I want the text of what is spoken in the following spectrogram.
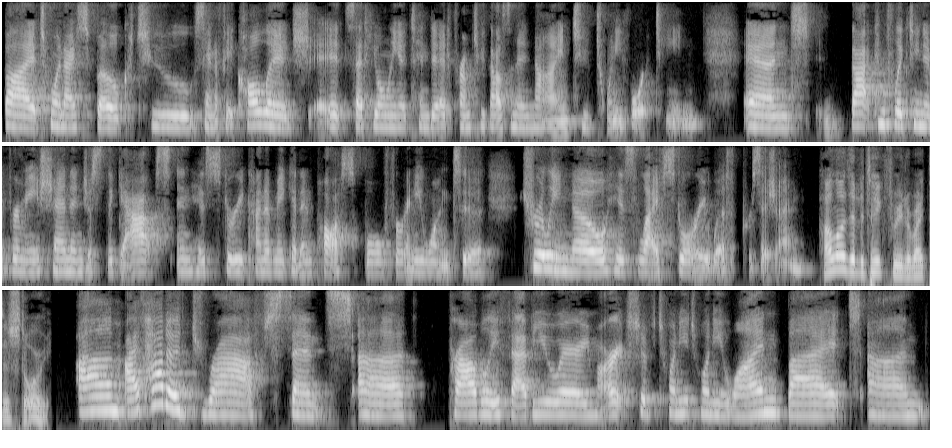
But when I spoke to Santa Fe College, it said he only attended from 2009 to 2014. And that conflicting information and just the gaps in history kind of make it impossible for anyone to truly know his life story with precision. How long did it take for you to write this story? Um, I've had a draft since uh, probably February, March of 2021, but um,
